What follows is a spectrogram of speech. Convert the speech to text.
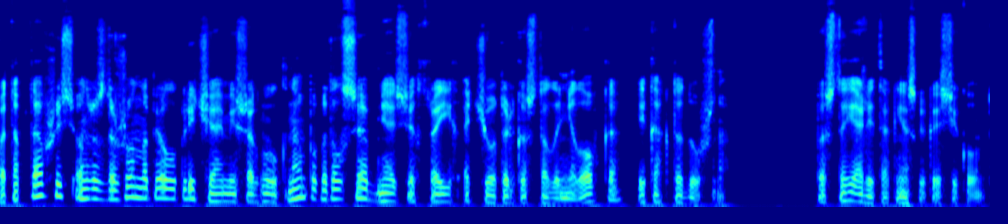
Потоптавшись, он раздраженно повел плечами и шагнул к нам, попытался обнять всех троих, отчего только стало неловко и как-то душно. Постояли так несколько секунд,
